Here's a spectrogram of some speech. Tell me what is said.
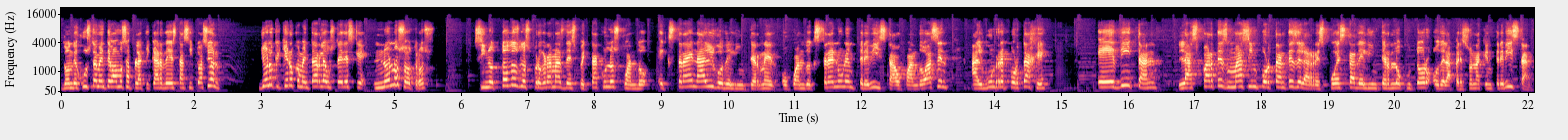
donde justamente vamos a platicar de esta situación. Yo lo que quiero comentarle a ustedes es que no nosotros, sino todos los programas de espectáculos cuando extraen algo del Internet o cuando extraen una entrevista o cuando hacen algún reportaje, editan las partes más importantes de la respuesta del interlocutor o de la persona que entrevistan.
